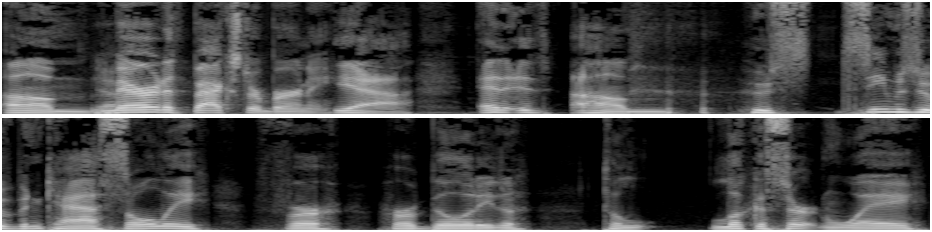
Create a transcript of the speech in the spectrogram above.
um Meredith Baxter Birney. yeah and it um who seems to have been cast solely for her ability to to look a certain way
